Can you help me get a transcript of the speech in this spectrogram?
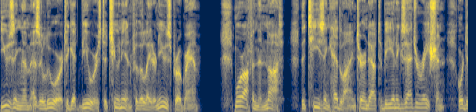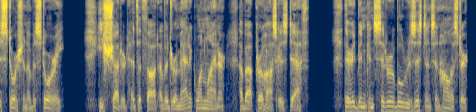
using them as a lure to get viewers to tune in for the later news program. More often than not, the teasing headline turned out to be an exaggeration or distortion of a story. He shuddered at the thought of a dramatic one liner about Prohaska's death. There had been considerable resistance in Hollister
